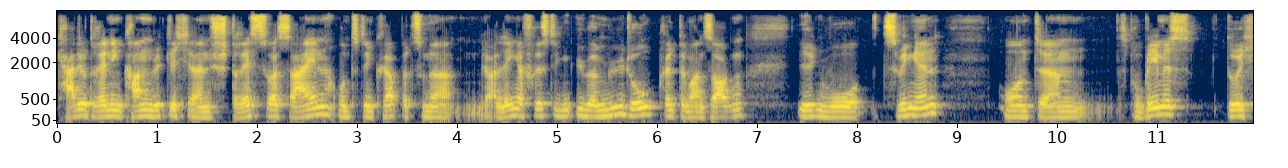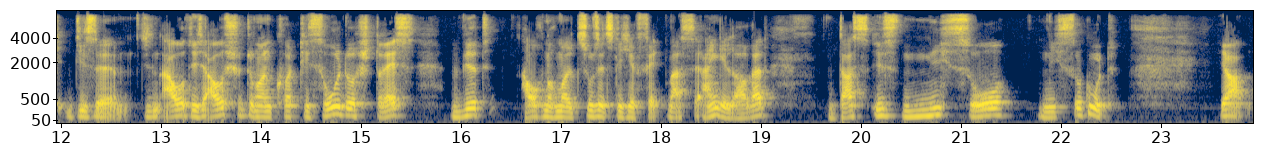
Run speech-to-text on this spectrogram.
Cardio-Training kann wirklich ein Stressor sein und den Körper zu einer ja, längerfristigen Übermüdung, könnte man sagen, irgendwo zwingen. Und ähm, das Problem ist, durch diese, diesen, diese Ausschüttung an Cortisol durch Stress wird auch nochmal zusätzliche Fettmasse eingelagert. Das ist nicht so, nicht so gut. Ja,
